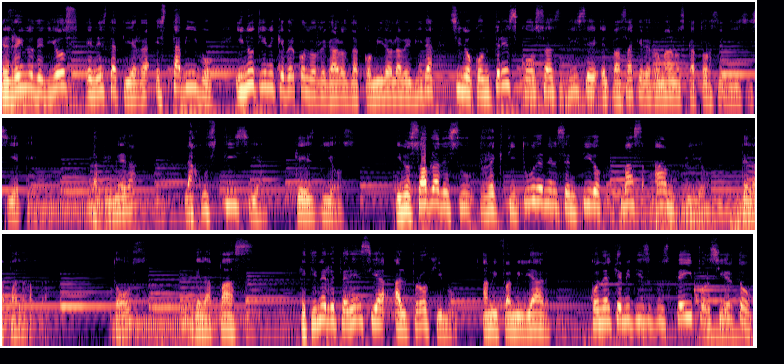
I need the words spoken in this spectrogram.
El reino de Dios en esta tierra está vivo y no tiene que ver con los regalos, la comida o la bebida, sino con tres cosas, dice el pasaje de Romanos 14, 17. La primera, la justicia, que es Dios, y nos habla de su rectitud en el sentido más amplio de la palabra. Dos, de la paz, que tiene referencia al prójimo, a mi familiar, con el que me disgusté y por cierto,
